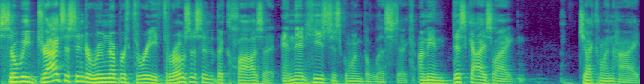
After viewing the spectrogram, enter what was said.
So he drags us into room number three, throws us into the closet, and then he's just going ballistic. I mean, this guy's like Jekyll and Hyde,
